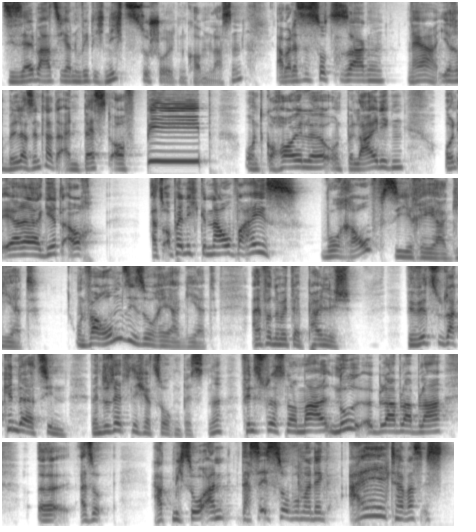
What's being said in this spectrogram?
sie selber hat sich ja nun wirklich nichts zu Schulden kommen lassen. Aber das ist sozusagen, naja, ihre Bilder sind halt ein Best-of Beep und Geheule und Beleidigen. Und er reagiert auch, als ob er nicht genau weiß, worauf sie reagiert und warum sie so reagiert. Einfach nur mit der peinlich. Wie willst du da Kinder erziehen, wenn du selbst nicht erzogen bist? Ne? Findest du das normal? Null, äh, bla bla bla. Äh, also hat mich so an. Das ist so, wo man denkt, Alter, was ist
